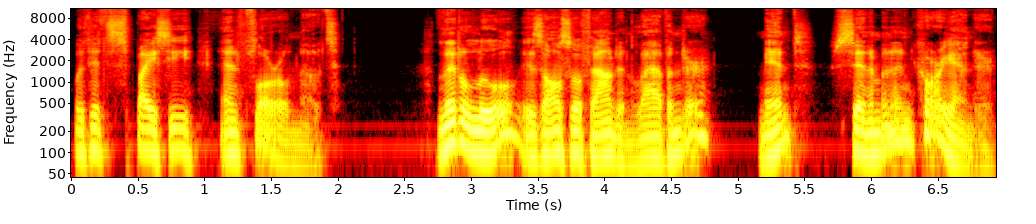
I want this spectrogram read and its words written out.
with its spicy and floral notes. Linalool is also found in lavender, mint, cinnamon, and coriander.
